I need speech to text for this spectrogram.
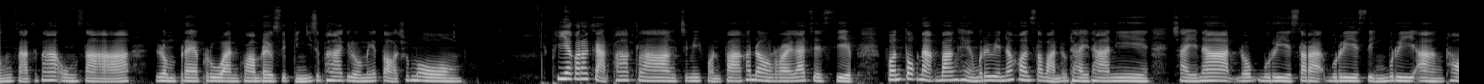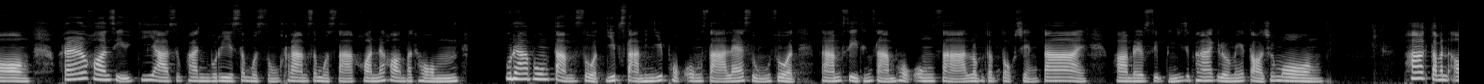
32-35 องศา ลมแปรปรวน ความเร็ว 10-25 กิโลเมตรต่อชั่วโมง พยากรณ์อากาศภาคกลางจะมีฝนฟ้าขนองร้อยละ70 ฝนตกหนักบางแห่งบริเวณนครสวรรค์อุทัยธานี ชัยนาท ลบบุรี สระบุรี สิงห์บุรี อ่างทอง พระนครศรีอยุธยา สุพรรณบุรี สมุทรสงคราม สมุทรสาคร นครปฐมอุณหภูมิต่ำสุด 23-26 องศา และสูงสุด 34-36 องศา ลมตะวันตกเฉียงใต้ ความเร็ว 10-25 กิโลเมตรต่อชั่วโมง ภาคตะวันอ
